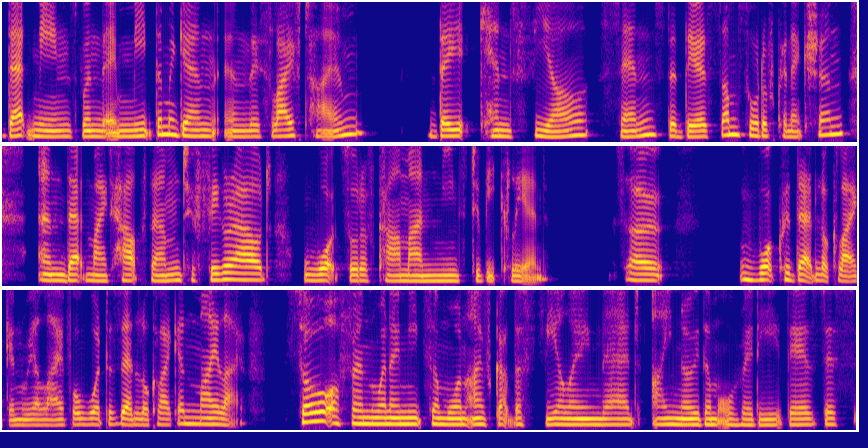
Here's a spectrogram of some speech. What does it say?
That means when they meet them again in this lifetime, they can feel, sense that there's some sort of connection, and that might help them to figure out what sort of karma needs to be cleared. So, what could that look like in real life, or what does that look like in my life? So often, when I meet someone, I've got the feeling that I know them already. There's this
